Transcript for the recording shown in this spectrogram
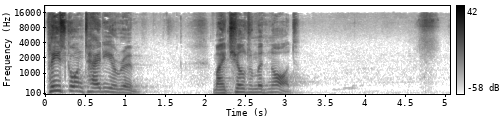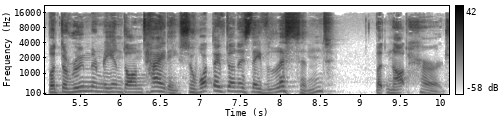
Please go and tidy your room. My children would nod. But the room remained untidy. So what they've done is they've listened, but not heard.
